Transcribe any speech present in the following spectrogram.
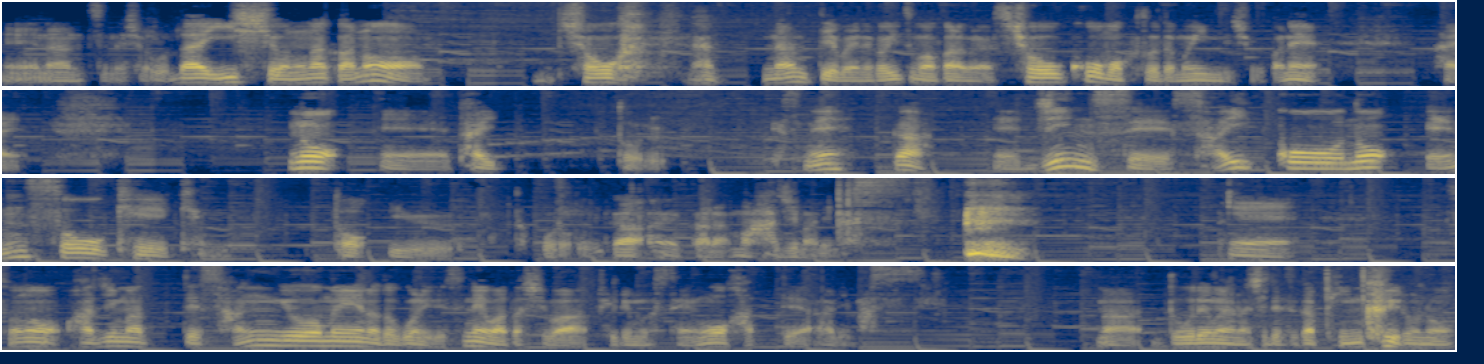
えー、なんつうんでしょう。第1章の中の、小、な、なんて言えばいいのかいつもわからないです。小項目とでもいいんでしょうかね。はい。の、えー、タイトルですね。が、え、人生最高の演奏経験というところが、から、まあ、始まります。えー、その始まって3行目のところにですね、私はフィルム線を貼ってあります。まあ、どうでもいい話ですが、ピンク色の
